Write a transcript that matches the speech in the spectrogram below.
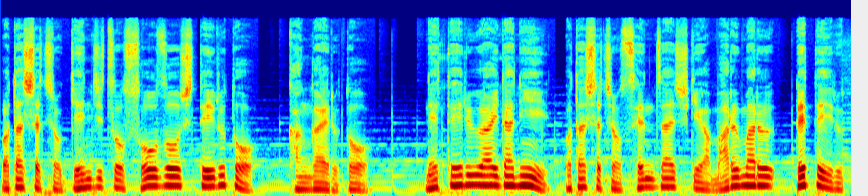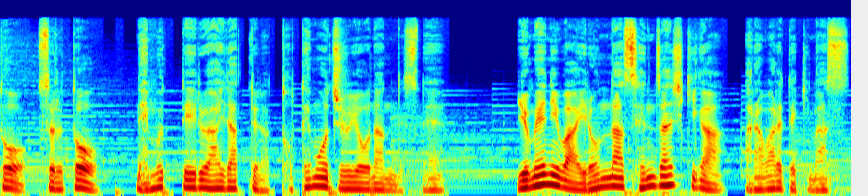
私たちの現実を想像していると考えると寝ている間に私たちの潜在意識が丸々出ているとすると眠っている間っていうのはとても重要なんですね。夢にはいろんな潜在意識が現れてきます。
